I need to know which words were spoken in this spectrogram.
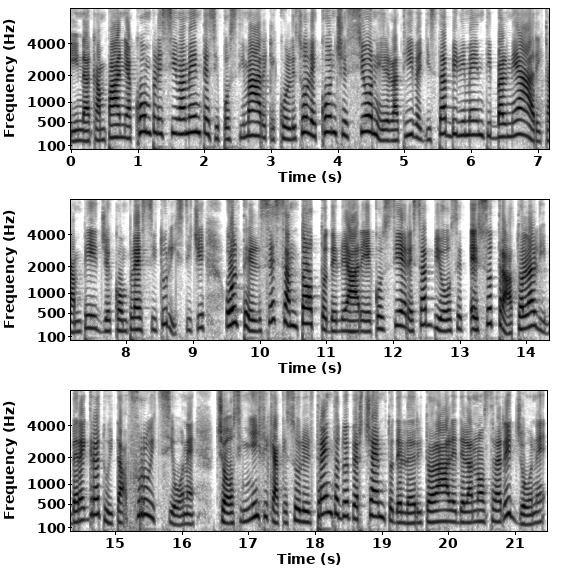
In Campania complessivamente si può stimare che con le sole concessioni relative agli stabilimenti balneari, campeggi e complessi turistici, oltre il 68 delle aree costiere sabbiose è sottratto alla libera e gratuita fruizione. Ciò significa che solo il 32% del litorale della nostra regione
